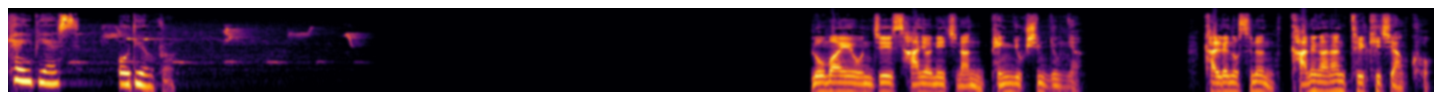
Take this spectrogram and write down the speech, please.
KBS 오디오북 로마에 온 지 4년이 지난 166년. 갈레노스는 가능한 한 들키지 않고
